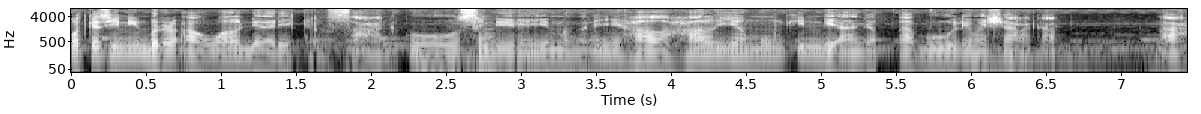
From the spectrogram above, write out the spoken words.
Podcast ini berawal dari keresahanku sendiri mengenai hal-hal yang mungkin dianggap tabu di masyarakat. Nah,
